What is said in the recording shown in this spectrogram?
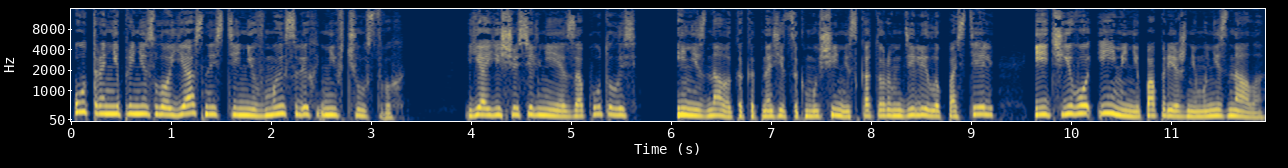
Утро не принесло ясности ни в мыслях, ни в чувствах. Я еще сильнее запуталась и не знала, как относиться к мужчине, с которым делила постель, и чьего имени по-прежнему не знала.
